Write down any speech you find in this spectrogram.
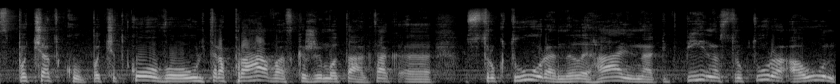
спочатку початково ультраправа, скажімо так, так е, структура нелегальна, підпільна структура АУН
